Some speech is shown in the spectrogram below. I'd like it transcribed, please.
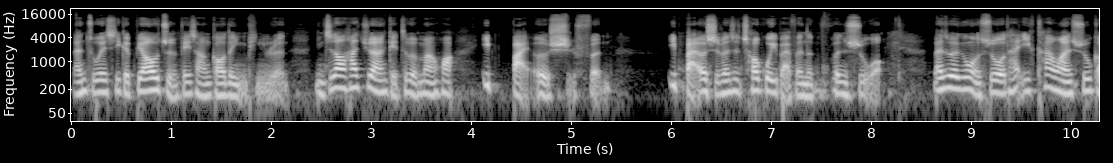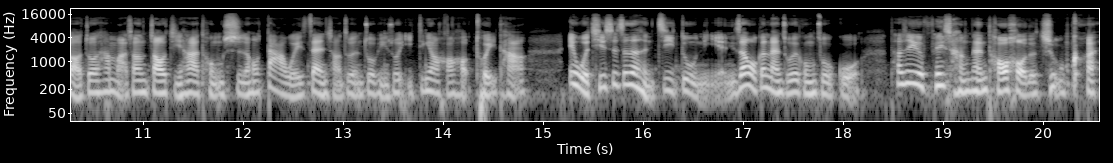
蓝祖蔚是一个标准非常高的影评人，你知道他居然给这本漫画一百二十分，一百二十分是超过一百分的分数哦。蓝祖蔚跟我说，他一看完书稿之后，他马上召集他的同事，然后大为赞赏这本作品，说一定要好好推他。诶，我其实真的很嫉妒你，你知道我跟蓝祖蔚工作过，他是一个非常难讨好的主管。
